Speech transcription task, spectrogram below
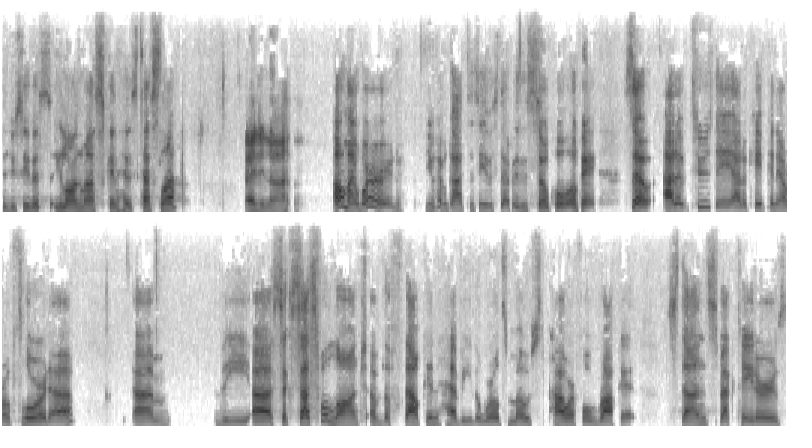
Did you see this? Elon Musk and his Tesla? I did not. Oh my word. You have got to see this stuff. It is so cool. Okay. So, out of Tuesday, out of Cape Canaveral, Florida, um, the uh, successful launch of the Falcon Heavy, the world's most powerful rocket, stunned spectators,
